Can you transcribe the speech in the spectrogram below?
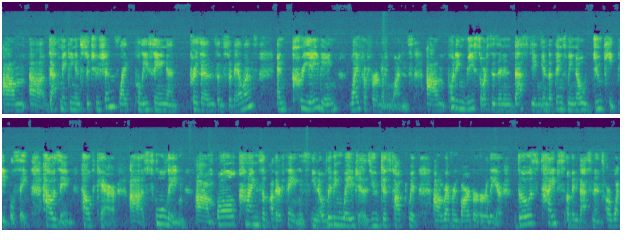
um, uh, death making institutions like policing and prisons and surveillance and creating life affirming ones, um, putting resources and investing in the things we know do keep people safe housing, healthcare, uh, schooling, um, all kinds of other things, you know, living wages. You just talked with uh, Reverend Barber earlier. Those types of investments are what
